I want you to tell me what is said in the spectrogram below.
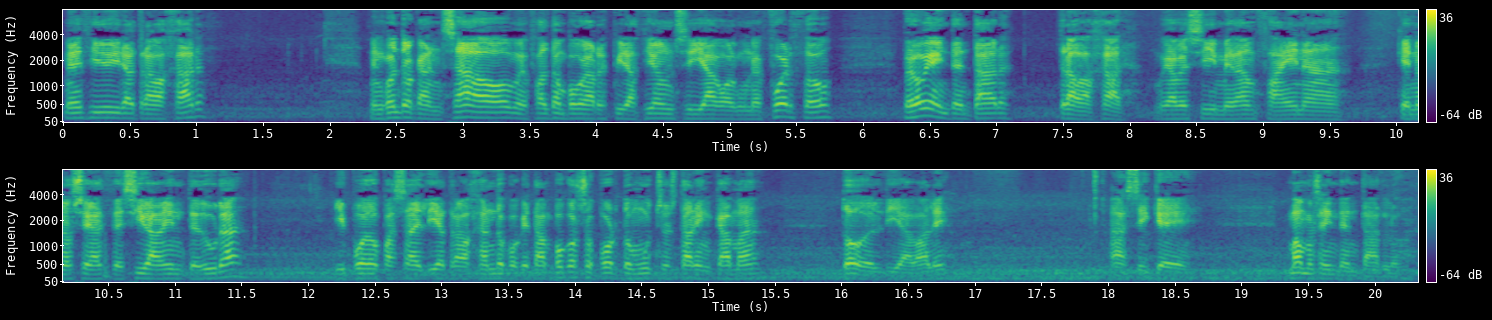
me he decidido ir a trabajar. Me encuentro cansado, me falta un poco la respiración si hago algún esfuerzo, pero voy a intentar trabajar. Voy a ver si me dan faena que no sea excesivamente dura y puedo pasar el día trabajando porque tampoco soporto mucho estar en cama todo el día, ¿vale? Así que vamos a intentarlo.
